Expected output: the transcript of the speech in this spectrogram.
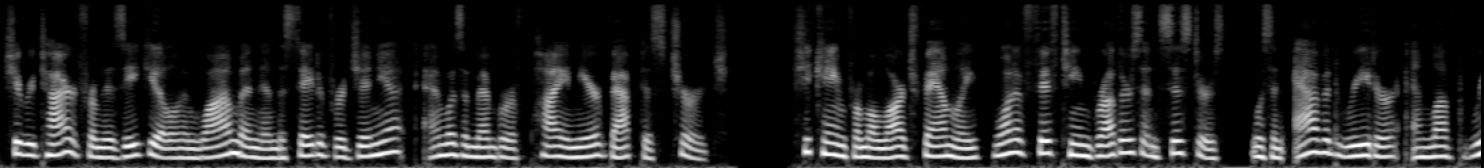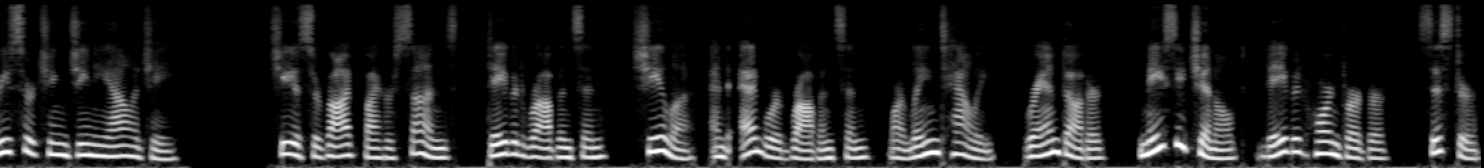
She retired from Ezekiel and Weilman in the state of Virginia and was a member of Pioneer Baptist Church. She came from a large family, one of 15 brothers and sisters, was an avid reader, and loved researching genealogy. She is survived by her sons, David Robinson, Sheila, and Edward Robinson, Marlene Talley, granddaughter, Macy Chinault, David Hornberger, sister,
